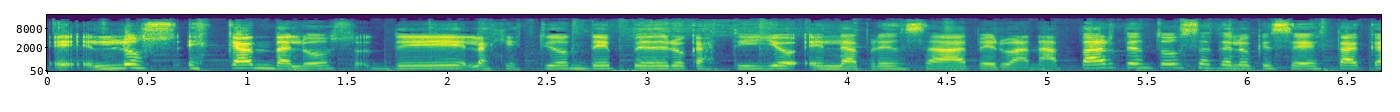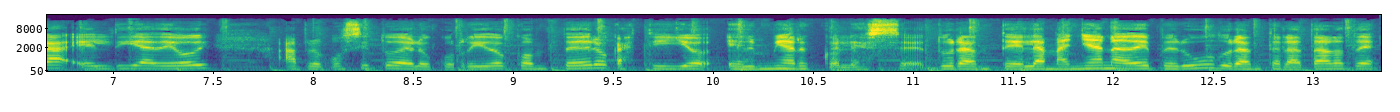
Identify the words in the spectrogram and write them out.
eh, los escándalos de la gestión de Pedro Castillo en la prensa peruana. Parte entonces de lo que se destaca el día de hoy a propósito de lo ocurrido con Pedro Castillo el miércoles eh, durante la mañana de Perú, durante la tarde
